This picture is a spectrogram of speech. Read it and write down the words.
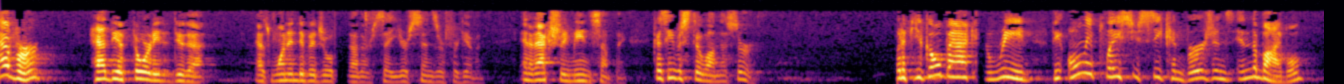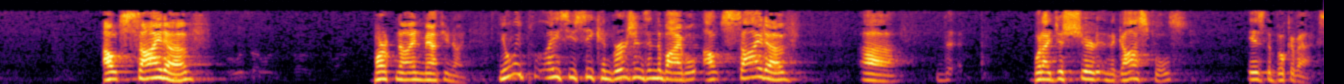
ever had the authority to do that as one individual to another, say, Your sins are forgiven. and it actually means something because he was still on this earth. But if you go back and read, the only place you see conversions in the Bible outside of Mark 9, Matthew 9, the only place you see conversions in the Bible outside of uh, the, what I just shared in the Gospels is the book of Acts.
